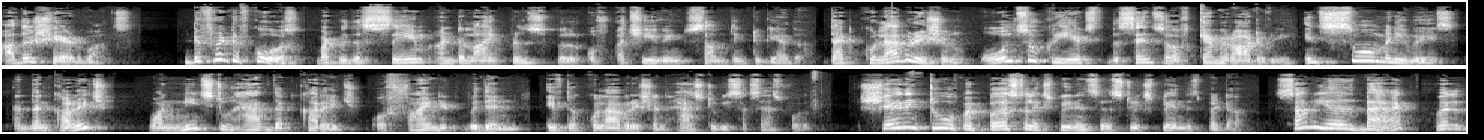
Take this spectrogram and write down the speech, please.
other shared ones. Different, of course, but with the same underlying principle of achieving something together. That collaboration also creates the sense of camaraderie in so many ways. And then courage. One needs to have that courage or find it within if the collaboration has to be successful. Sharing two of my personal experiences to explain this better. Some years back, well,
